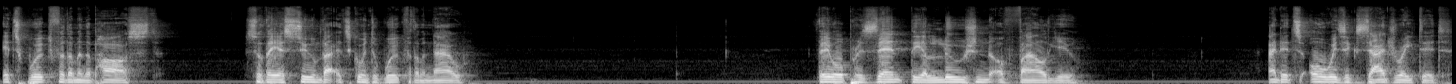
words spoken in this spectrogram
It's worked for them in the past, so they assume that it's going to work for them now. They will present the illusion of value, and it's always exaggerated.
